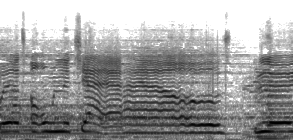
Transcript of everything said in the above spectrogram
Well, its only child's play.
